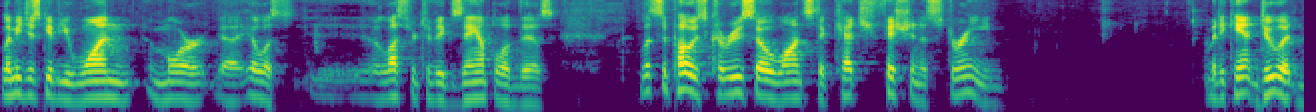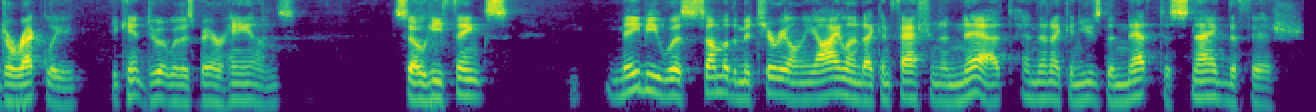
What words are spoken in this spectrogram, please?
Let me just give you one more uh, illustrative example of this. Let's suppose Crusoe wants to catch fish in a stream, but he can't do it directly. He can't do it with his bare hands. So he thinks, maybe with some of the material on the island I can fashion a net and then I can use the net to snag the fish.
